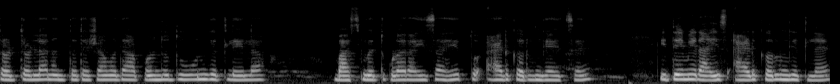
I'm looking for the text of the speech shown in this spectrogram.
तडतडल्यानंतर त्याच्यामध्ये आपण जो धुवून घेतलेला बासमती तुकडा राईस आहे तो ॲड करून घ्यायचा आहे. इथे मी राईस ॲड करून घेतला आहे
